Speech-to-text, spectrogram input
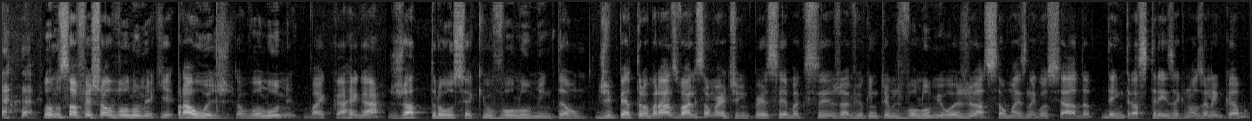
Vamos só fechar o volume aqui para hoje. Então, volume vai carregar. Já trouxe aqui o volume, então, de Petrobras, Vale São Martin. Perceba que você já viu que, em termos de volume, hoje a ação mais negociada, dentre as três aqui nós elencamos,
